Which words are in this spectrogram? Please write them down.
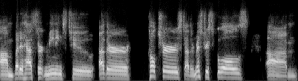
um, but it has certain meanings to other cultures, to other mystery schools. Um,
